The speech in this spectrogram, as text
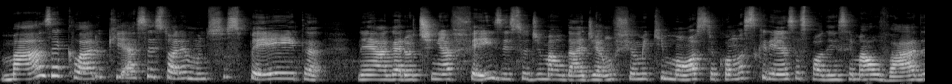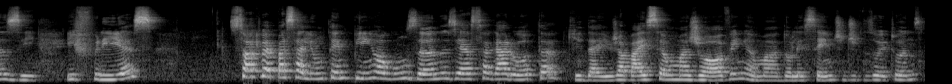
Mas é claro que essa história é muito suspeita, né? A garotinha fez isso de maldade. É um filme que mostra como as crianças podem ser malvadas e, e frias. Só que vai passar ali um tempinho, alguns anos, e essa garota, que daí já vai ser uma jovem, é uma adolescente de 18 anos,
